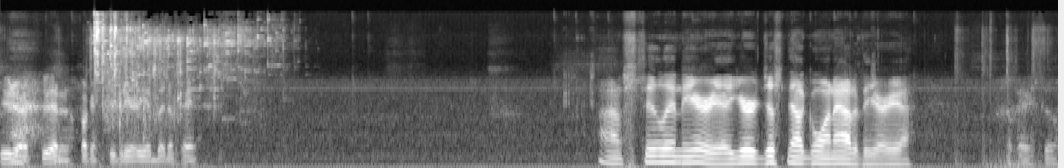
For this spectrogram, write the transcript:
Dude, I threw that in a fucking stupid area, but okay. I'm still in the area. You're just now going out of the area. Okay, so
